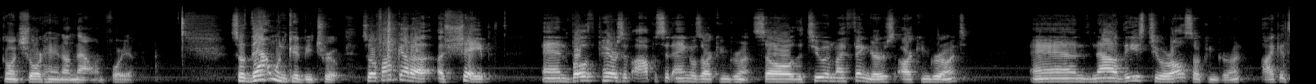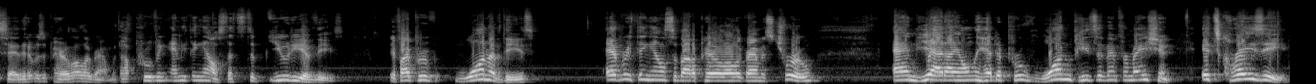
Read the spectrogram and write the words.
going shorthand on that one for you. So that one could be true. So if I've got a, a shape and both pairs of opposite angles are congruent, so the two in my fingers are congruent, and now these two are also congruent, I could say that it was a parallelogram without proving anything else. That's the beauty of these. If I prove one of these, everything else about a parallelogram is true, and yet I only had to prove one piece of information. It's crazy,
